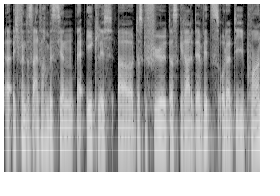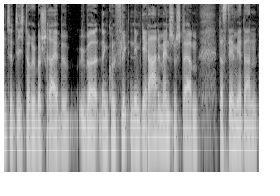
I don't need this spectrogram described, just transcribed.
äh, ich finde es einfach ein bisschen äh, eklig, äh, das Gefühl, dass gerade der Witz oder die Pointe, die ich darüber schreibe, über den Konflikt, in dem gerade Menschen sterben, dass der mir dann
